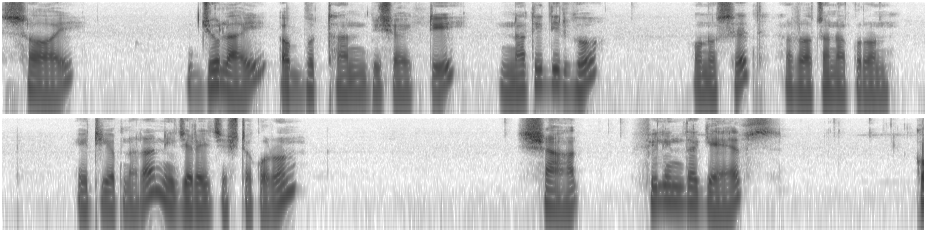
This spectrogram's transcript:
ছয়, জুলাই অভ্যুত্থান বিষয়কটি নাতিদীর্ঘ অনুচ্ছেদ রচনা করুন। এটি আপনারা নিজেরাই চেষ্টা করুন। সাত ফিল ইন দ্য গ্যাপস ক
